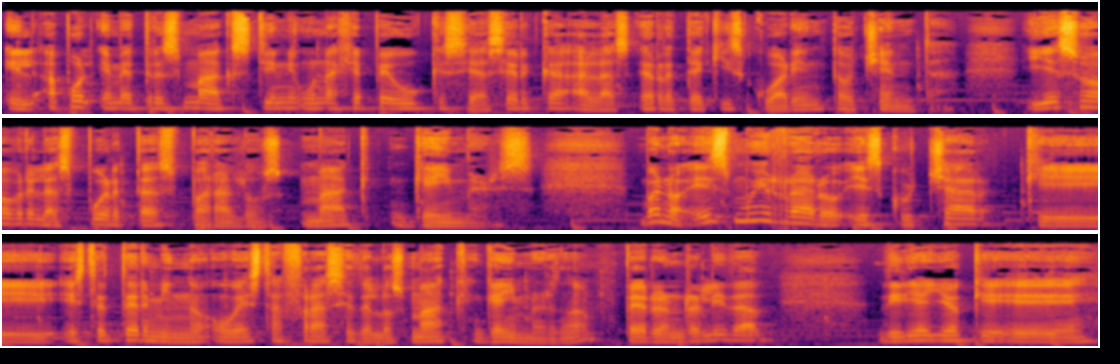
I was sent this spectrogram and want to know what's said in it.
el Apple M3 Max tiene una GPU que se acerca a las RTX 4080 y eso abre las puertas para los Mac gamers. Bueno, es muy raro escuchar que este término o esta frase de los Mac gamers, ¿no? Pero en realidad diría yo que eh,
